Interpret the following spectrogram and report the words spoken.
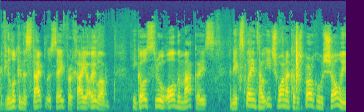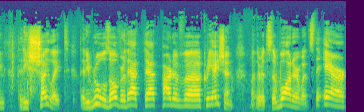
if you look in the Steipler Sefer, Chayei Olam, he goes through all the Makkahs and he explains how each one HaKadosh Baruch Hu was showing that he's shailet, that he rules over that, that part of uh, creation, whether it's the water, whether it's the air,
